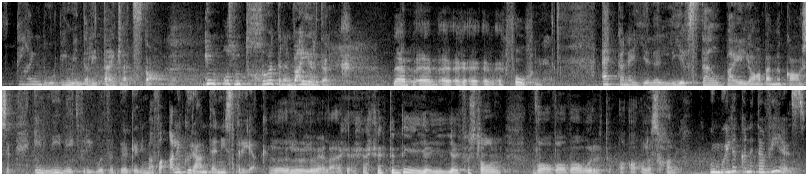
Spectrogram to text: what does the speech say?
ons klein dorpie mentaliteit laat staan. En ons moet groter en wyeer dink. Nee, ek ek ek, ek, ek, ek volg nie. Ek kan 'n hele leefstyl bylaa bymekaar sit en nie net vir die Oeverburger nie, maar vir al die koerante in die streek. Lu- Luella, ek ek, ek, ek dink nie jy jy verstaan waar waar waaroor dit alles gaan nie. Hoe moeilik kan dit nou wees?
